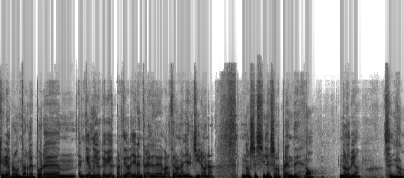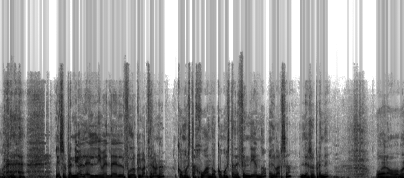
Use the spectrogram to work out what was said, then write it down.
quería preguntarle por, eh, entiendo yo que vio el partido de ayer entre el eh, Barcelona y el Girona. No sé si le sorprende. No. ¿No lo vio? Sí, no. ¿Le sorprendió el, el nivel del Fútbol Club Barcelona? ¿Cómo está jugando? ¿Cómo está defendiendo el Barça? ¿Le sorprende? Bueno,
